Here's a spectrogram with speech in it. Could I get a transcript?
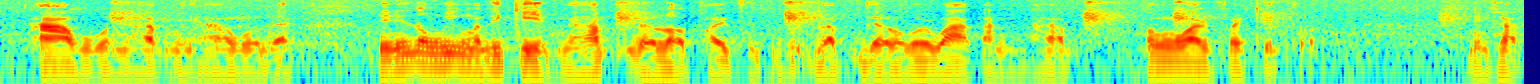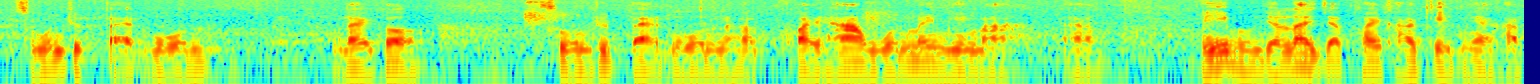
5โวลต์ครับมี5โวลต์แล้วทีนี้ต้องวิ่งมาที่ gate นะครับเดี๋ยวหลอดไฟติดดับเดี๋ยวเราค่อยว่ากันครับ ต้องวัดไฟ gate ก่อนนี่ครับ 0.8 โวลต์แล้วก็ 0.8 โวลต์นะครับไฟ 5 โวลต์ไม่มีมานะครับทีนี้ผมจะไล่จากไฟขา gate เนี่ยครับ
